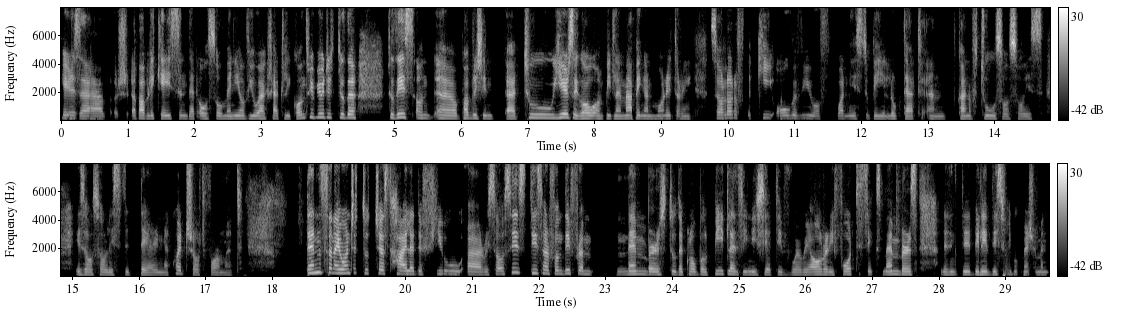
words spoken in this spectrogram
here's a, a publication that also many of you actually contributed to the to this on uh, publishing uh, two years ago on peatland mapping and monitoring. So a lot of the key overview of what needs to be looked at and kind of tools also is, is also listed there in a quite short format. Then so I wanted to just highlight a few uh, resources. These are from different members to the Global Peatlands Initiative, where we are already 46 members. I think they believe this field measurement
